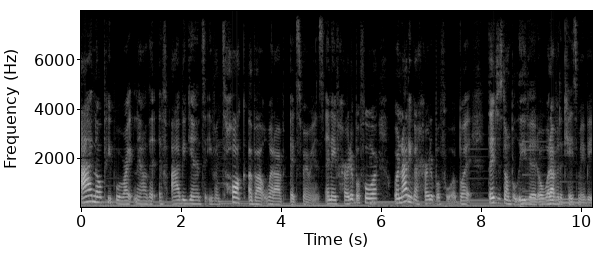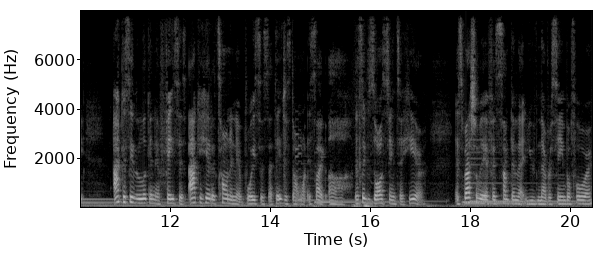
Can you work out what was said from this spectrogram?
I know people right now that if I began to even talk about what I've experienced and they've heard it before, or not even heard it before, but they just don't believe it or whatever the case may be, I could see the look in their faces. I could hear the tone in their voices that they just don't want. It's like, oh, it's exhausting to hear especially if it's something that you've never seen before.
